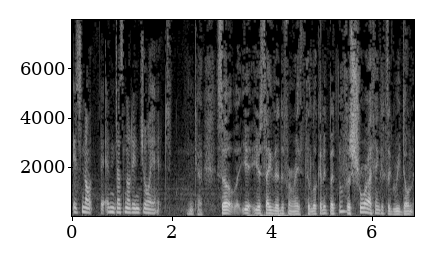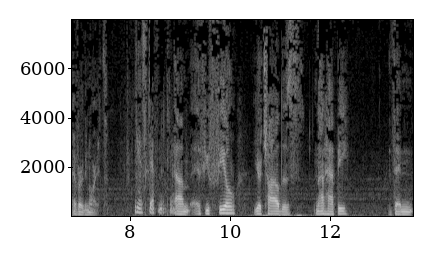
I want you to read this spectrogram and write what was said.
is not and does not enjoy it. Okay, so you're saying there are different ways to look at it, but mm-hmm. for sure, I think it's agreed. Don't ever ignore it. Yes, definitely. Um, if you feel your child is not happy, then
